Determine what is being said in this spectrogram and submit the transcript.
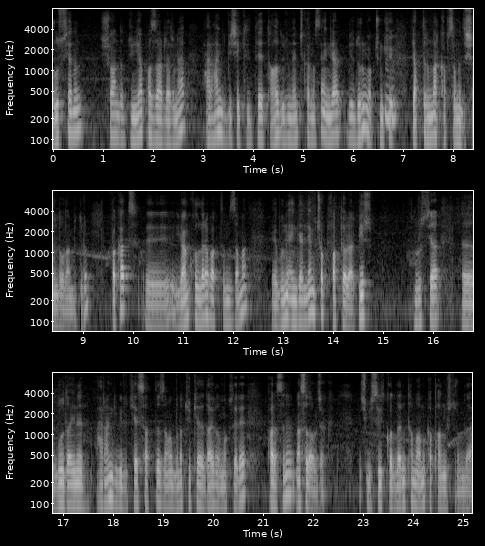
Rusya'nın şu anda dünya pazarlarına herhangi bir şekilde tahıl ürünlerini çıkarmasına engel bir durum yok. Çünkü yaptırımlar kapsamı dışında olan bir durum. Fakat e, yan kollara baktığımız zaman e, bunu engelleyen birçok faktör var. Bir, Rusya e, buğdayını herhangi bir ülkeye sattığı zaman buna Türkiye'de dahil olmak üzere parasını nasıl alacak? Çünkü Swift kodlarının tamamı kapanmış durumda.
